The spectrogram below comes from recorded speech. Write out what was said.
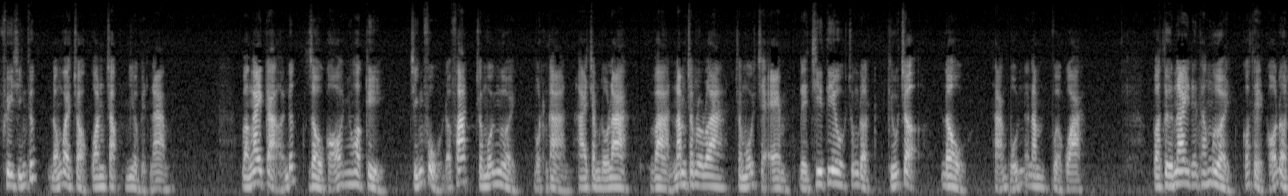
phi chính thức đóng vai trò quan trọng như ở Việt Nam. Và ngay cả ở nước giàu có như Hoa Kỳ, chính phủ đã phát cho mỗi người 1.200 đô la và 500 đô la cho mỗi trẻ em để chi tiêu trong đợt cứu trợ đầu tháng 4 năm vừa qua. Và từ nay đến tháng 10 có thể có đợt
